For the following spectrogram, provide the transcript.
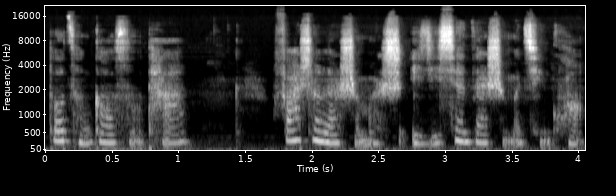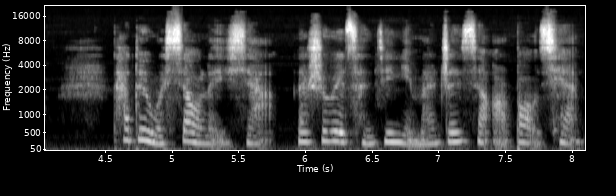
都曾告诉他发生了什么事以及现在什么情况。他对我笑了一下，那是为曾经隐瞒真相而抱歉，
